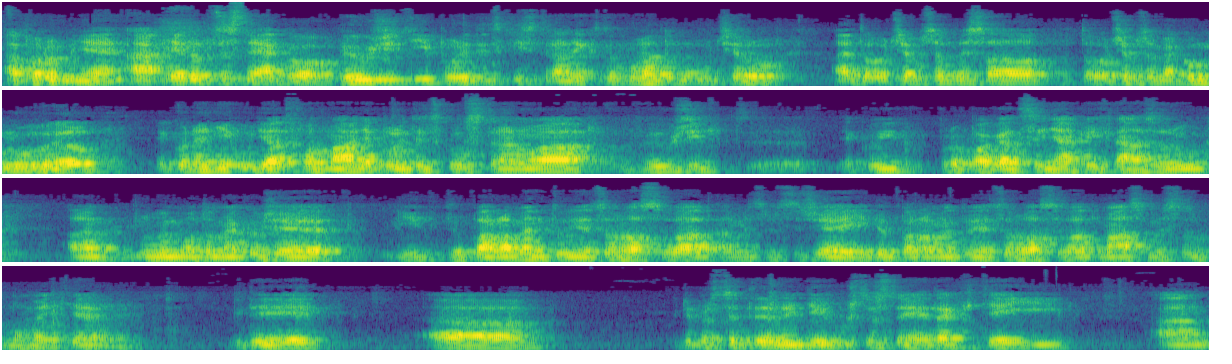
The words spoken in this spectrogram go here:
a podobně. A je to přesně jako využití politické strany k tomuhle tomu účelu. Ale to, o čem jsem myslel, to, o čem jsem jako mluvil, jako není udělat formálně politickou stranu a využít eh, jako propagaci nějakých názorů, ale mluvím o tom, jako, že jít do parlamentu něco hlasovat a myslím si, že jít do parlamentu něco hlasovat má smysl v momentě, kdy, uh, kdy prostě ty lidi už to stejně tak chtějí a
